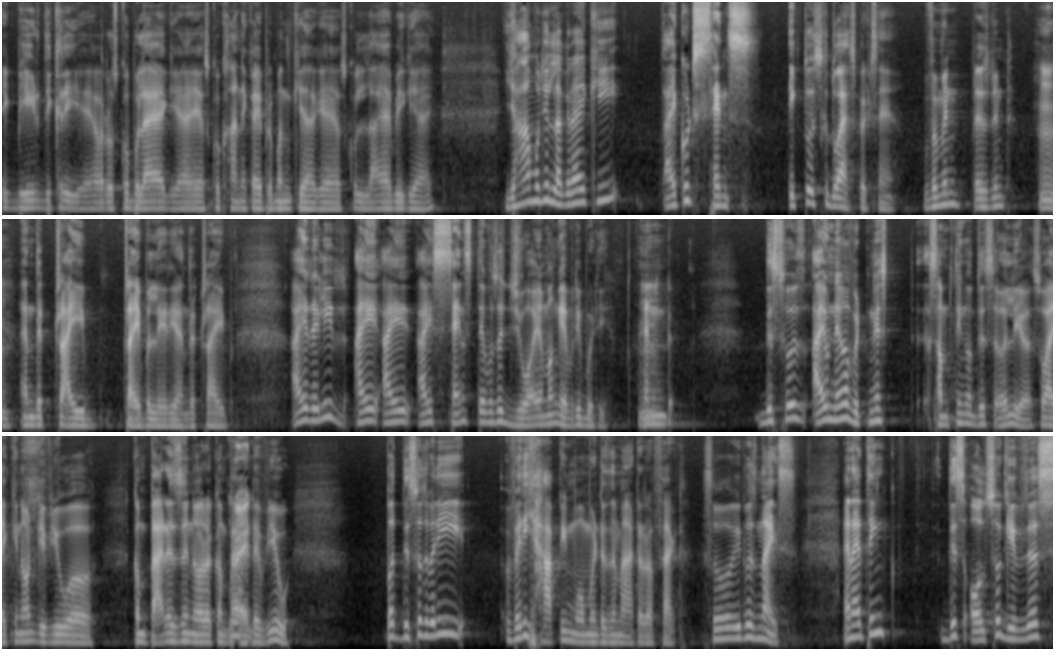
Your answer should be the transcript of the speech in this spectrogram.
एक भीड़ दिख रही है और उसको बुलाया गया है उसको खाने का ही प्रबंध किया गया है उसको लाया भी गया है यहाँ मुझे लग रहा है कि आई कुड सेंस एक तो इसके दो एस्पेक्ट्स हैं women president and the tribe tribal area and the tribe I really I I I sense there was a joy among everybody and this was I never witness something of this earlier so I can not give you a comparison or a comparative right. view. But this was a very, very happy moment, as a matter of fact. So it was nice. And I think this also gives us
